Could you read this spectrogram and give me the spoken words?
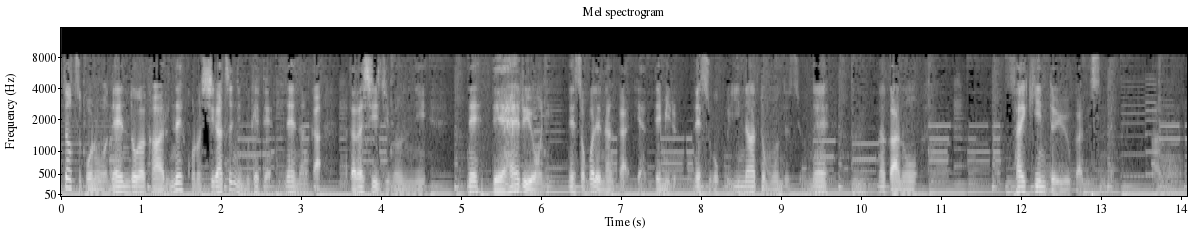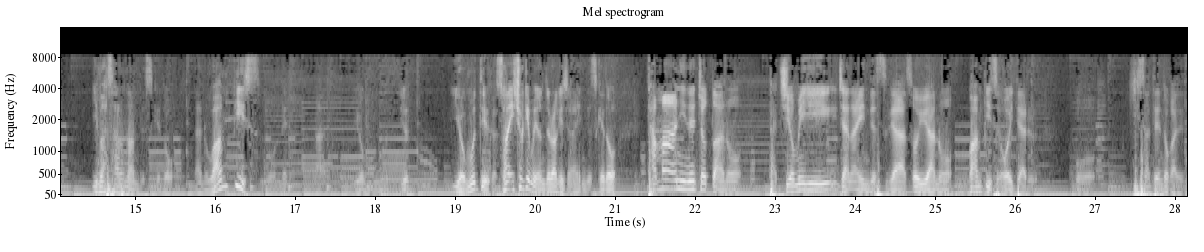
一つこの年度が変わるね、この4月に向けてね、なんか新しい自分にね、出会えるように、ね、そこでなんかやってみる。ね、すごくいいなと思うんですよね。うん、なんかあの、最近というかですね、あの、今更なんですけど、あの、ワンピースをね、あの、読む、読むっていうか、そ一生懸命読んでるわけじゃないんですけど、たまにね、ちょっとあの、立ち読みじゃないんですが、そういうあの、ワンピースが置いてある、こう、喫茶店とかでね、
